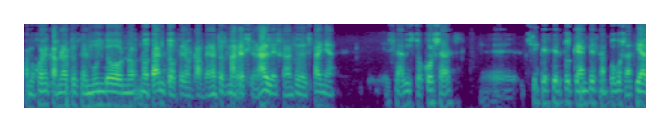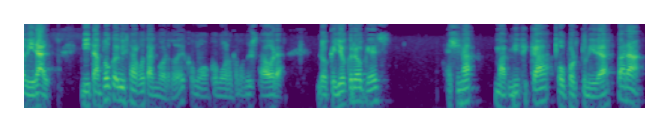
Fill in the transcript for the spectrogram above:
a lo mejor en campeonatos del mundo no, no tanto, pero en campeonatos más regionales, campeonatos de España, se ha visto cosas eh, sí que es cierto que antes tampoco se hacía viral, ni tampoco he visto algo tan gordo ¿eh? como, como lo que hemos visto ahora. Lo que yo creo que es, es una magnífica oportunidad para,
